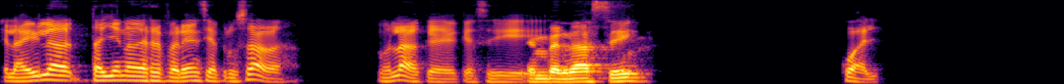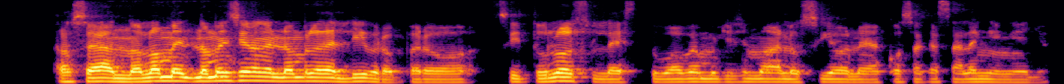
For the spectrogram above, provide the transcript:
La Biblia está llena de referencias cruzadas, ¿verdad? Que, que si... En verdad sí. ¿Cuál? O sea, no lo men no mencionan el nombre del libro, pero si tú los lees, tú vas a ver muchísimas alusiones a cosas que salen en ellos,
